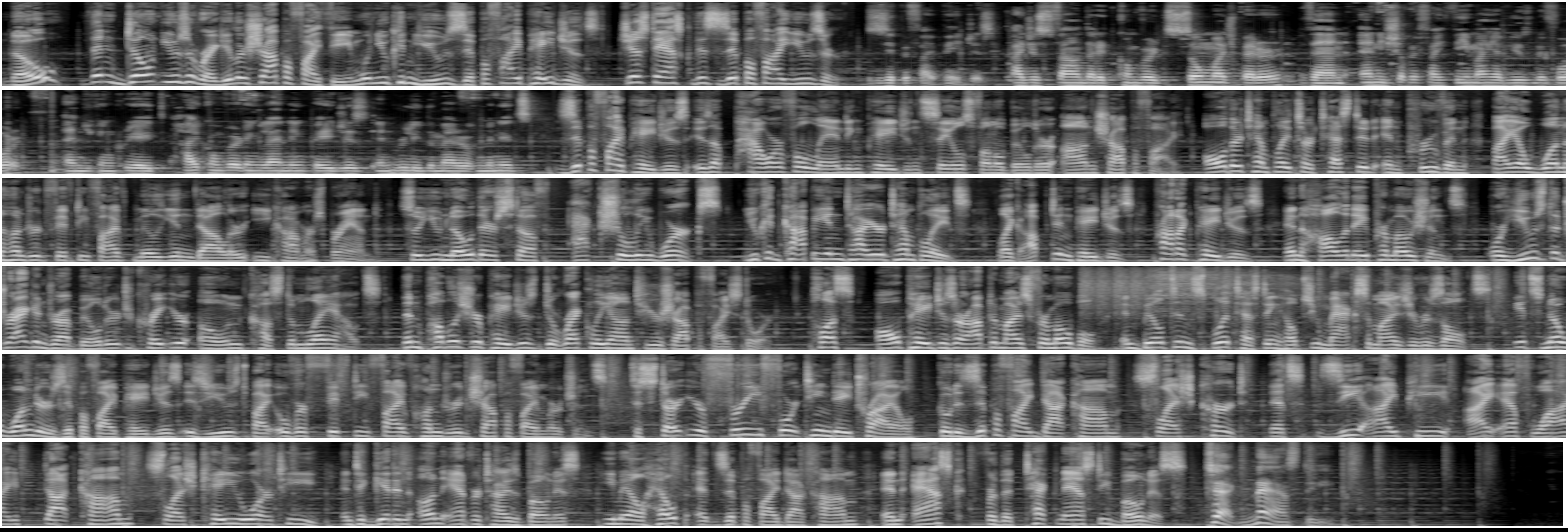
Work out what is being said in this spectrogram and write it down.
No? Then don't use a regular Shopify theme when you can use Zipify Pages. Just ask this Zipify user. Zipify pages. I just found that it converts so much better than any Shopify theme I have used before, and you can create high converting landing pages in really the matter of minutes. Zipify Pages is a powerful landing page and sales funnel builder on Shopify. All their templates are tested and proven by a $155 million e commerce brand, so you know their stuff actually works. You can copy entire templates, like opt in pages, product pages, and holiday promotions, or use the drag and drop builder to create your own custom layouts. Then publish your pages directly onto your Shopify store. Plus, all pages are optimized for mobile, and built in split testing helps you maximize your results. It's no wonder Zipify Pages is used by over 5,500 Shopify merchants. To start your free 14 day trial, go to zipify.com slash Kurt. That's Z I P I F Y dot com slash K U R T. And to get an unadvertised bonus, email help at zipify.com and ask for the Tech Nasty bonus. Tech Nasty.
